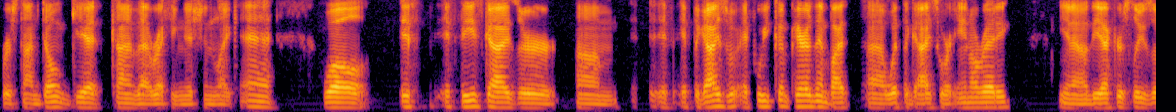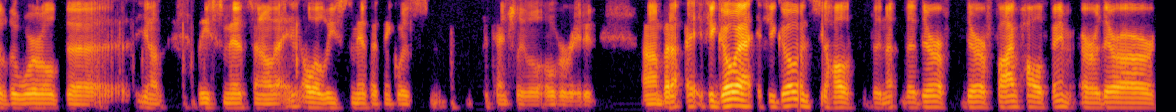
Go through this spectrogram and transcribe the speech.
first time, don't get kind of that recognition. Like, eh, well, if if these guys are, um, if if the guys, if we compare them by uh, with the guys who are in already, you know, the Eckersleys of the world, the you know, Lee Smiths and all that. Although Lee Smith, I think, was potentially a little overrated. Um, but if you go at if you go and see Hall of the, the there are there are five Hall of Fame or there are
